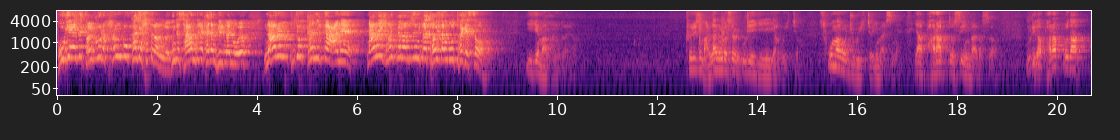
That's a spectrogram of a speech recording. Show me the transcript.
보게 해서 결국은 항복하게 하더라는 거예요. 근데 사람들의 가장 미련함이 뭐예요? 나는 부족하니까 안 해. 나는 형편없으니까 더 이상 못하겠어. 이게 망하는 거예요. 그러지 말라는 것을 우리에게 얘기하고 있죠. 소망을 주고 있죠. 이 말씀에. 야, 바락도 쓰임 받았어. 우리가 바락보다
